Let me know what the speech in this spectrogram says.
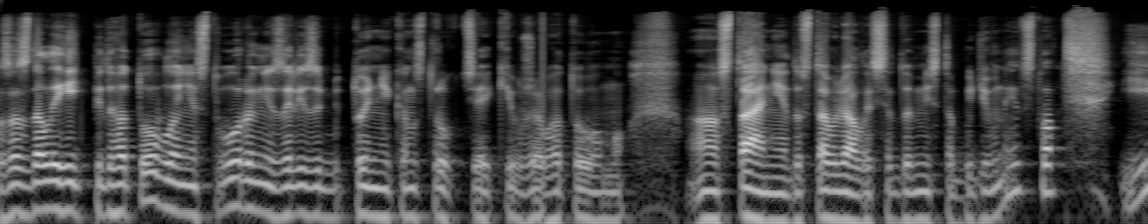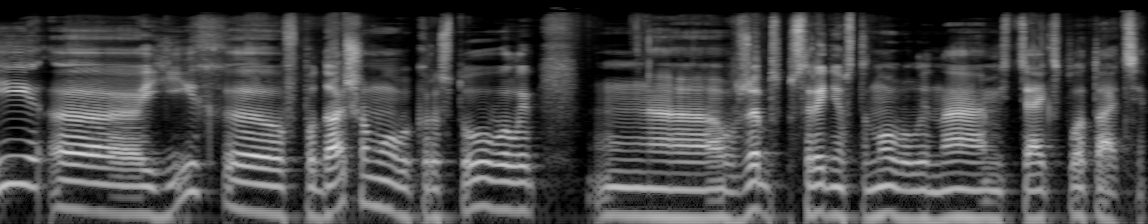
заздалегідь підготовлені, створені залізобетонні конструкції, які вже в готовому е, стані доставлялися до міста будівництва, і е, їх в подальшому використовували вже безпосередньо встановили на місця експлуатації.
